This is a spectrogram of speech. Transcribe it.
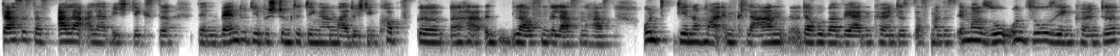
Das ist das Aller, Allerwichtigste, denn wenn du dir bestimmte Dinge mal durch den Kopf ge laufen gelassen hast und dir nochmal im Klaren äh, darüber werden könntest, dass man das immer so und so sehen könnte,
